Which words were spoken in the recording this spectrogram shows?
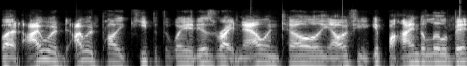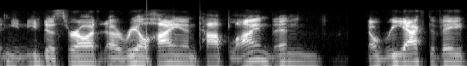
but I would I would probably keep it the way it is right now until you know if you get behind a little bit and you need to throw out a real high end top line, then you know, reactivate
